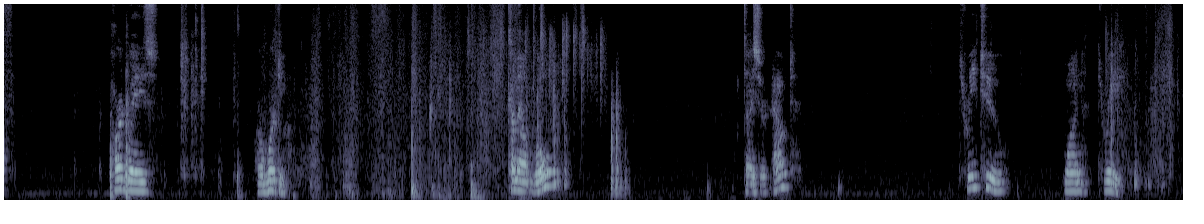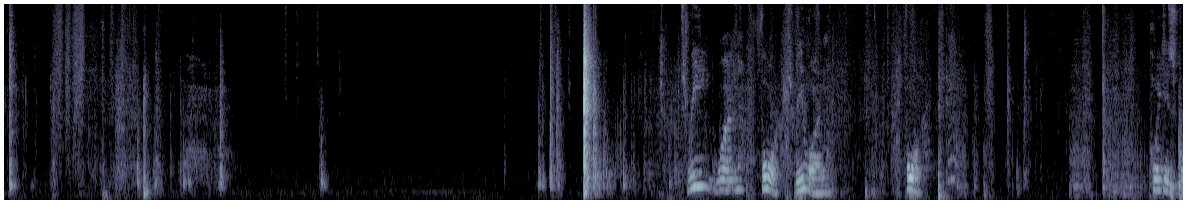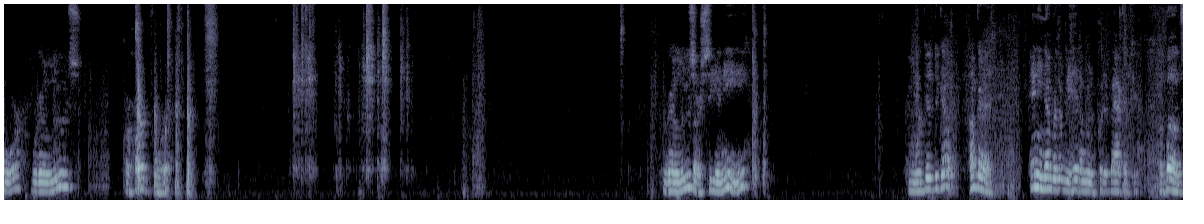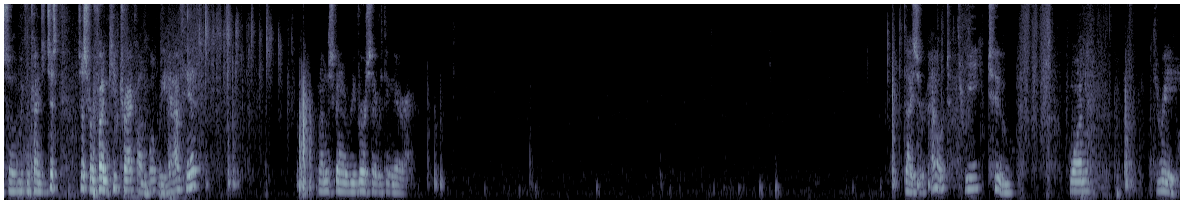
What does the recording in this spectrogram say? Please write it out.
Hard ways are working. come out roll. Dice out. Three, two, one, three. Four. Three, one, four. Point is four. We're going to lose our hard four. We're going to lose our C and E. And we're good to go. I'm going to, any number that we hit, I'm going to put it back up here above so that we can kind of just, just for fun, keep track on what we have hit. And I'm just going to reverse everything there. Dice are out. Three, two, one, three.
